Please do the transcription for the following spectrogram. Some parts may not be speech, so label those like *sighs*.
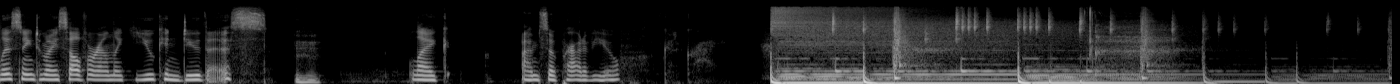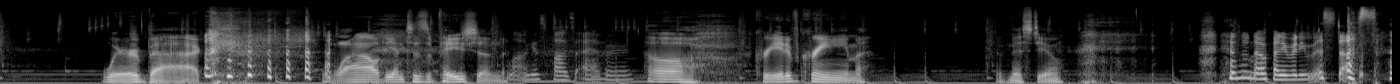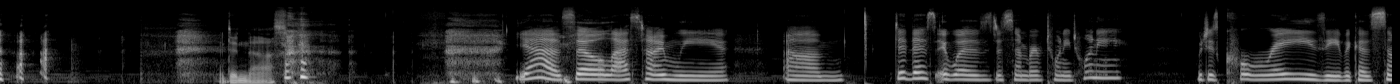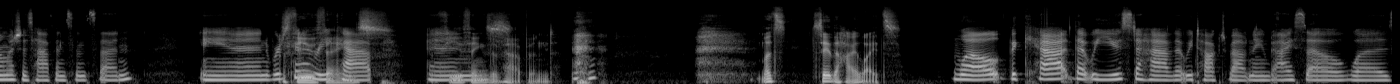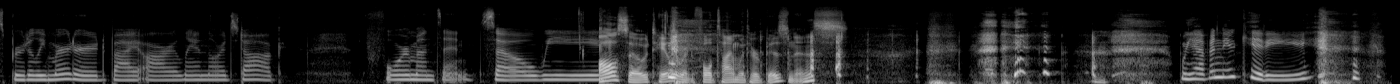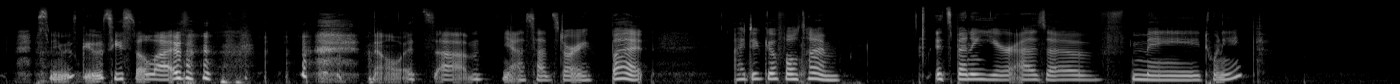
listening to myself around like you can do this. Mm-hmm. Like I'm so proud of you. I'm gonna cry. We're back. *laughs* wow, the anticipation. Longest pause ever. Oh, creative cream. I've missed you. *laughs* I don't know if anybody missed us. *laughs* I didn't ask. *laughs* yeah, so last time we um, did this, it was December of 2020, which is crazy because so much has happened since then. And we're just going to recap. Things. A few things have happened. *laughs* Let's say the highlights. Well, the cat that we used to have that we talked about named ISO was brutally murdered by our landlord's dog four months in. So we. Also, Taylor went full time with her business. *laughs* we have a new kitty. His name is Goose. He's still alive. *laughs* no, it's um yeah, sad story. But I did go full time. It's been a year as of May 28th.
